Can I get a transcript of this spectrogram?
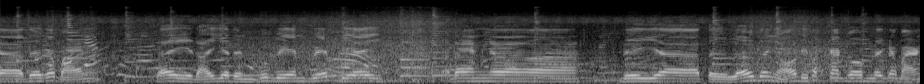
Dạ, thưa các bạn đây đại gia đình của VNVFDA đang uh, đi uh, từ lớn tới nhỏ đi bắt cá cơm đây các bạn.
